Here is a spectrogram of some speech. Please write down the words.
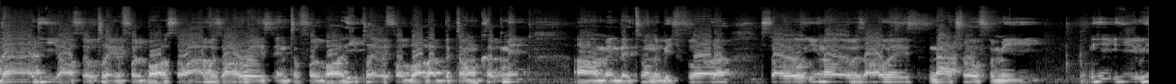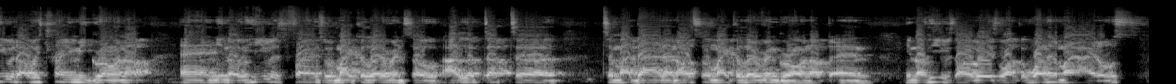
dad, he also played football. So I was always into football. He played football at Bethune Cookman um, in Daytona Beach, Florida. So, you know, it was always natural for me. He, he, he would always train me growing up. And, you know, he was friends with Michael Irvin. So I looked up to, to my dad and also Michael Irvin growing up. And, you know, he was always one, one of my idols.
